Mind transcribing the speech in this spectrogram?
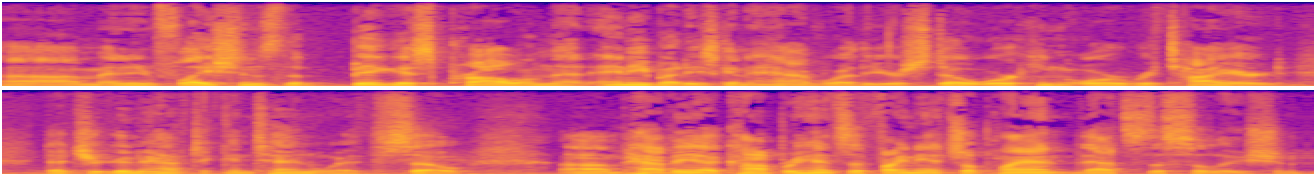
Um, and inflation is the biggest problem that anybody's going to have, whether you're still working or retired, that you're going to have to contend with. So, um, having a comprehensive financial plan, that's the solution.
